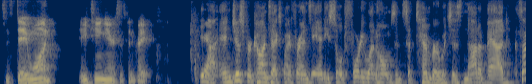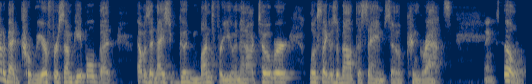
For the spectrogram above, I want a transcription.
since day one. 18 years. It's been great. Yeah, and just for context, my friends, Andy sold 41 homes in September, which is not a bad. It's not a bad career for some people, but that was a nice, good month for you. And then October looks like it was about the same. So congrats. Thanks. So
